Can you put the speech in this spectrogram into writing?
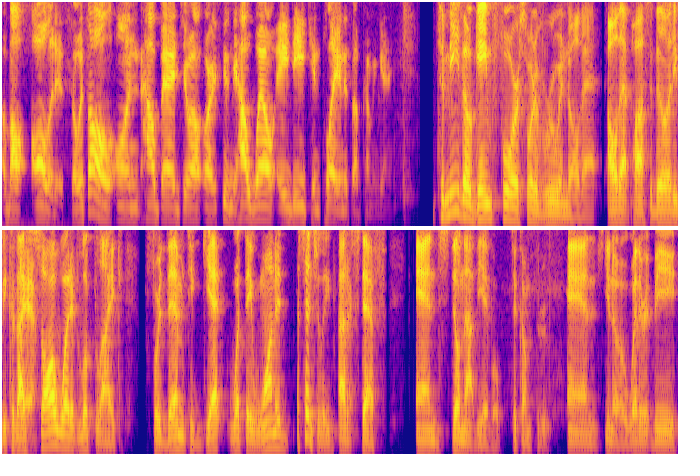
about all of this. So it's all on how bad Joel, or excuse me, how well AD can play in this upcoming game. to me though game four sort of ruined all that all that possibility because i saw what it looked like for them to get what they wanted essentially out of steph and still not be able to come through and you know whether it be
